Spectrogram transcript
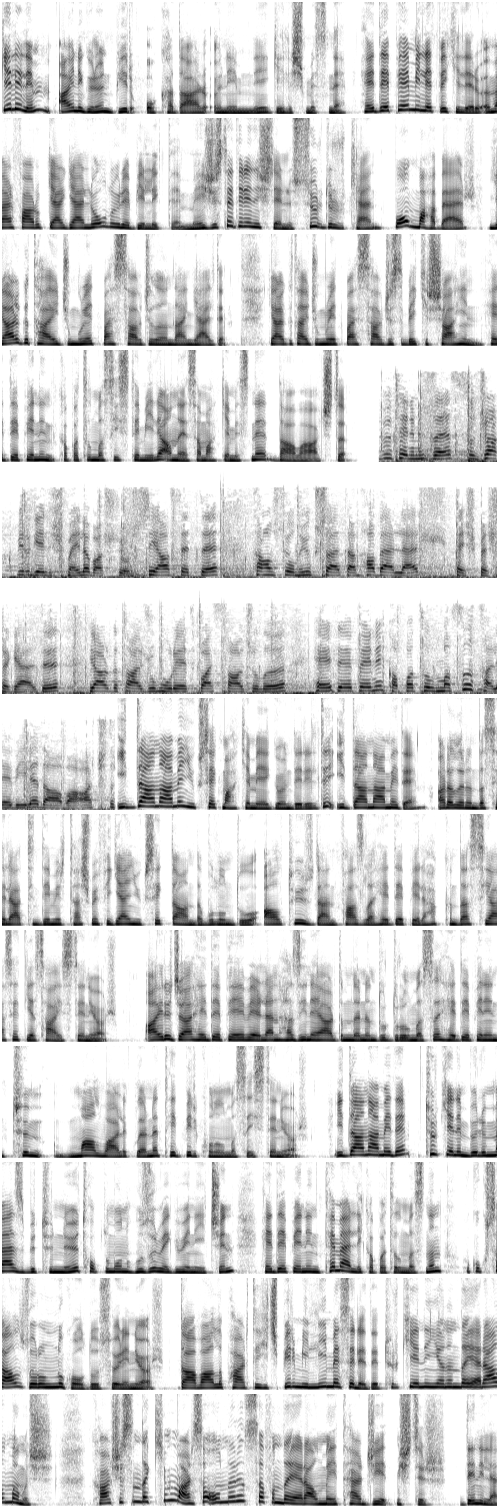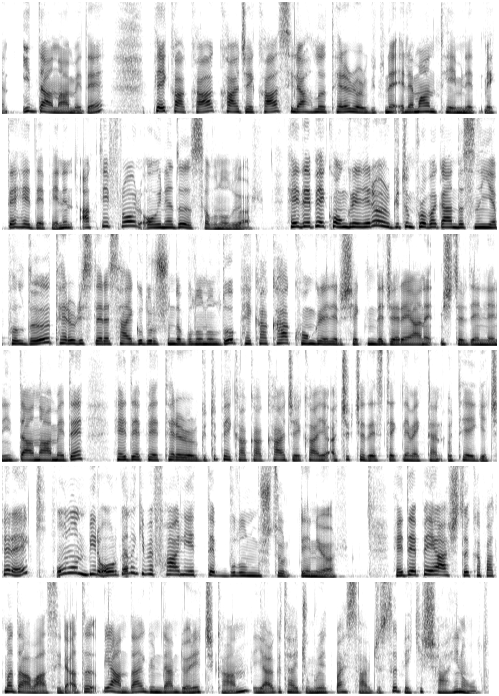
Gelelim aynı günün bir o kadar önemli gelişmesine. HDP milletvekilleri Ömer Faruk Gergerlioğlu ile birlikte mecliste direnişlerini sürdürürken bomba haber Yargıtay Cumhuriyet Başsavcılığından geldi. Yargıtay Cumhuriyet Başsavcısı Bekir Şahin HDP'nin kapatılması istemiyle Anayasa Mahkemesi'ne dava açtı. Bültenimize sıcak bir gelişmeyle başlıyoruz. Siyasette tansiyonu yükselten haberler peş peşe geldi. Yargıtay Cumhuriyet Başsavcılığı HDP'nin kapatılması talebiyle dava açtı. İddianame yüksek mahkemeye gönderildi. İddianamede aralarında Selahattin Demirtaş ve Figen Yüksekdağ'ın da bulunduğu 600'den fazla HDP'li hakkında siyaset yasağı isteniyor. Ayrıca HDP'ye verilen hazine yardımlarının durdurulması, HDP'nin tüm mal varlıklarına tedbir konulması isteniyor. İddianamede Türkiye'nin bölünmez bütünlüğü toplumun huzur ve güveni için HDP'nin temelli kapatılmasının hukuksal zorunluluk olduğu söyleniyor. Davalı parti hiçbir milli meselede Türkiye'nin yanında yer almamış. Karşısında kim varsa onların safında yer almayı tercih etmiştir denilen iddianamede PKK, KCK silahlı terör örgütüne eleman temin etmekte HDP'nin aktif rol oynadığı savunuluyor. HDP kongreleri örgütün propagandasının yapıldığı, teröristlere saygı duruşunda bulunulduğu PKK kongreleri şeklinde cereyan etmiştir denilen iddianamede HDP terör örgütü PKK KCK'yı açıkça desteklemekten öteye geçerek onun bir organı gibi faaliyette bulunmuştur deniyor. HDP'ye açtığı kapatma davasıyla adı bir anda gündemde öne çıkan Yargıtay Cumhuriyet Başsavcısı Bekir Şahin oldu.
